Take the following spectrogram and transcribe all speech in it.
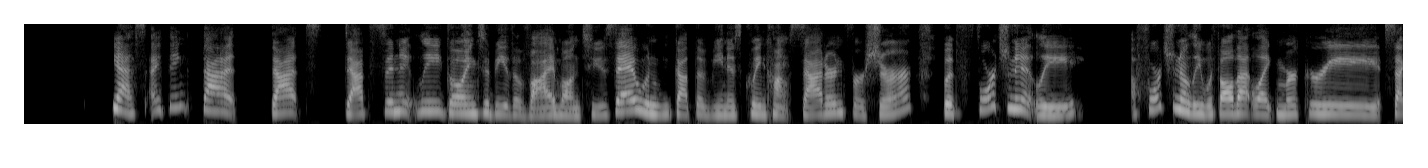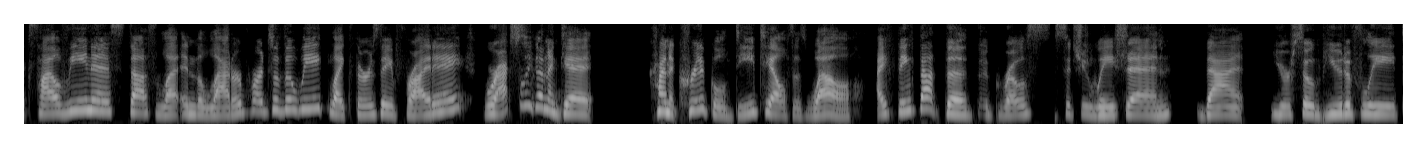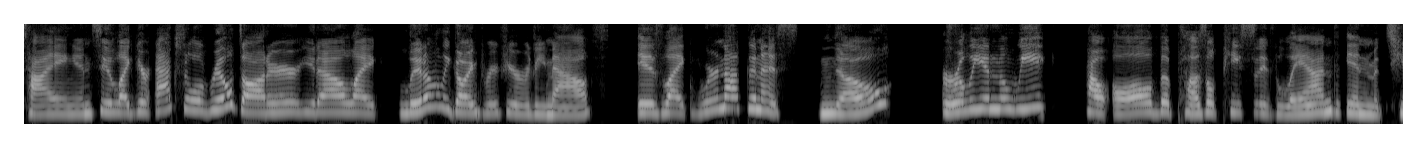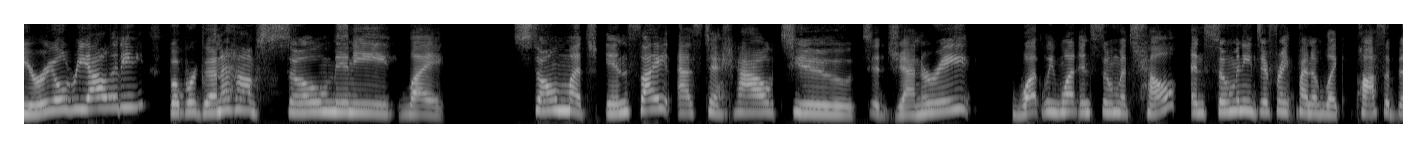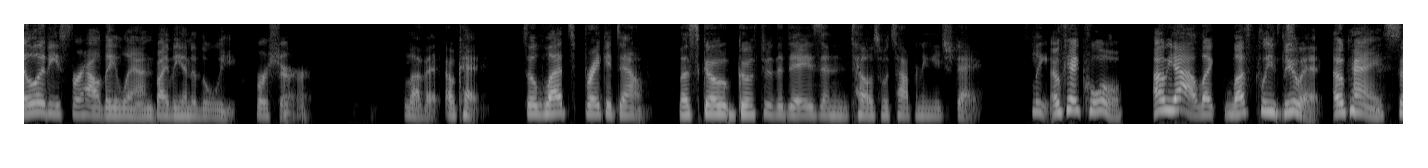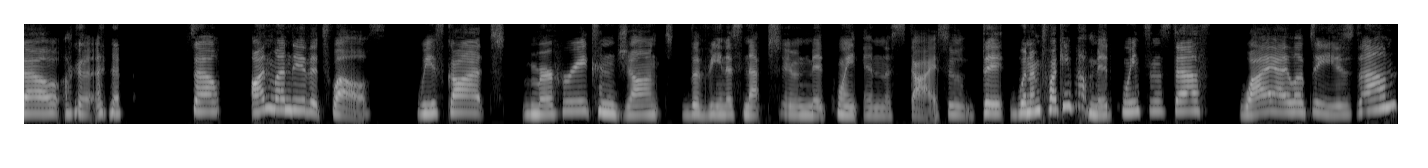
Yes, I think that that's definitely going to be the vibe on Tuesday when we've got the Venus quincunx Saturn for sure. But fortunately, uh, fortunately, with all that like Mercury sextile Venus stuff let in the latter parts of the week, like Thursday, Friday, we're actually going to get kind of critical details as well. I think that the the growth situation that you're so beautifully tying into like your actual real daughter, you know, like literally going through puberty now is like we're not going to know early in the week how all the puzzle pieces land in material reality, but we're going to have so many like so much insight as to how to to generate what we want and so much help and so many different kind of like possibilities for how they land by the end of the week for sure. Love it. Okay. So let's break it down. Let's go go through the days and tell us what's happening each day. Please. Okay, cool. Oh yeah, like let's please do it. Okay. So so on Monday the 12th, we've got Mercury conjunct the Venus Neptune midpoint in the sky. So the when I'm talking about midpoints and stuff, why I love to use them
